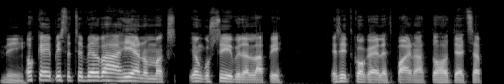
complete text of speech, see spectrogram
Niin. Okei, pistät sen vielä vähän hienommaksi jonkun siiville läpi ja sitten kokeilet painaa tuohon, sä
